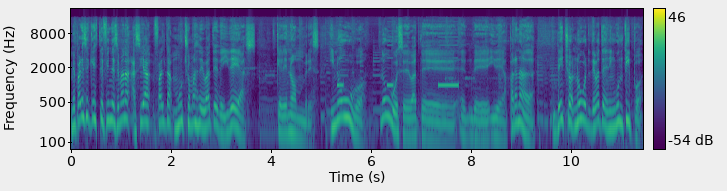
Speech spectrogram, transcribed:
Me parece que este fin de semana hacía falta mucho más debate de ideas que de nombres. Y no hubo, no hubo ese debate de ideas, para nada. De hecho, no hubo debate de ningún tipo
